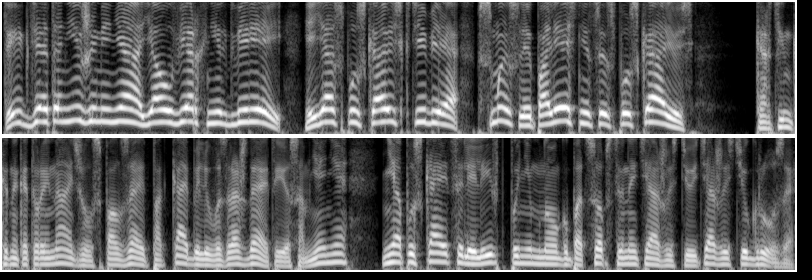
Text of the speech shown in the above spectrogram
«Ты где-то ниже меня, я у верхних дверей, и я спускаюсь к тебе, в смысле, по лестнице спускаюсь!» Картинка, на которой Найджел сползает по кабелю, возрождает ее сомнения, не опускается ли лифт понемногу под собственной тяжестью и тяжестью груза,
